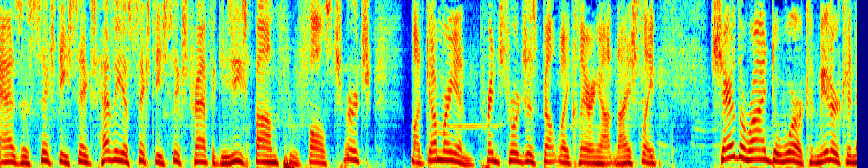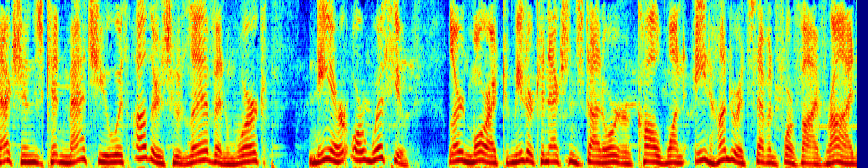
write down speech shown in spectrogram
as is 66. Heaviest 66 traffic is eastbound through Falls Church. Montgomery and Prince George's Beltway clearing out nicely. Share the ride to work. Commuter Connections can match you with others who live and work near or with you. Learn more at commuterconnections.org or call 1-800-745-RIDE.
